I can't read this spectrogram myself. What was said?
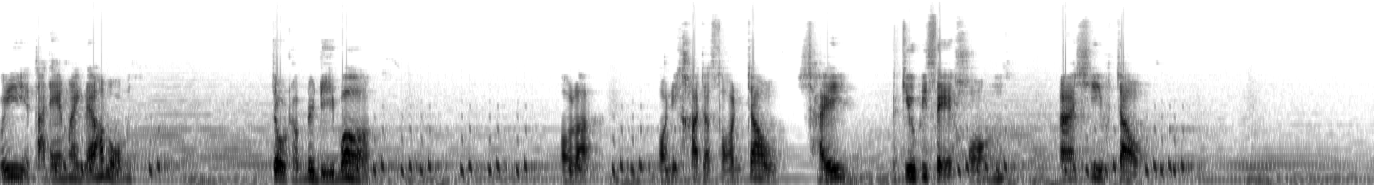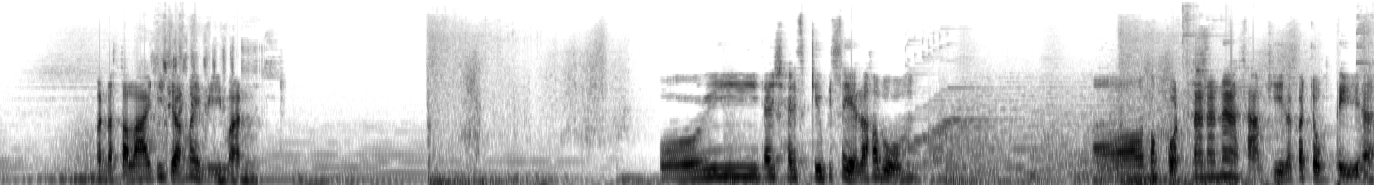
วิตาแดงมาอีกแล้วครับผม เจ้าทำได้ดีมาก เอาละตอนนี้ข้าจะสอนเจ้าใช้สกิลพิเศษของอาชีพเจ้า มันอันตรายที่จะไม่มีมัน อ้ย ได้ใช้สกิลพิเศษแล้วครับผม อ๋อ ต้องกดหน้าหน้าหน้าสามทีแล้วก็โจมตีนะ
